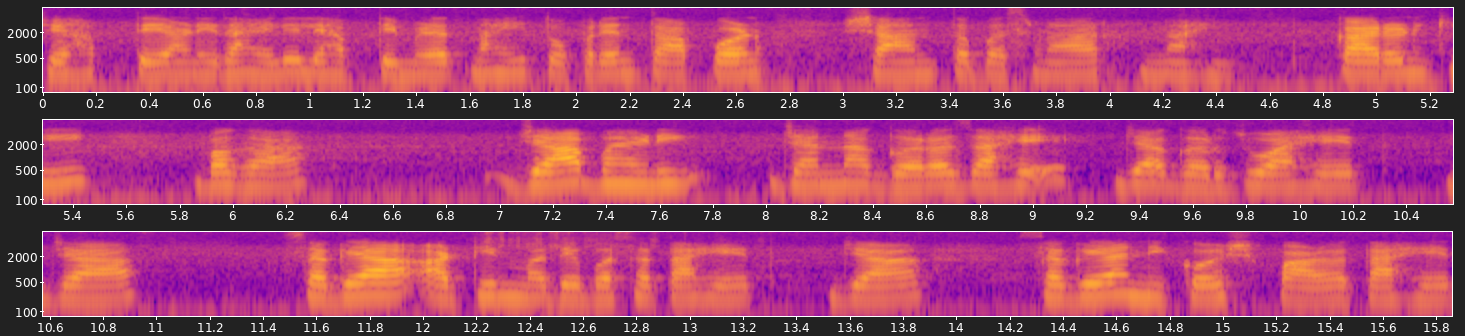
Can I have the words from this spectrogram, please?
चे हप्ते आणि राहिलेले हप्ते मिळत नाही तोपर्यंत आपण शांत बसणार नाही. कारण की बघा ज्या बहिणी ज्यांना गरज आहे ज्या गरजू आहेत ज्या सगळ्या अटींमध्ये बसत आहेत ज्या सगळ्या निकष पाळत आहेत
